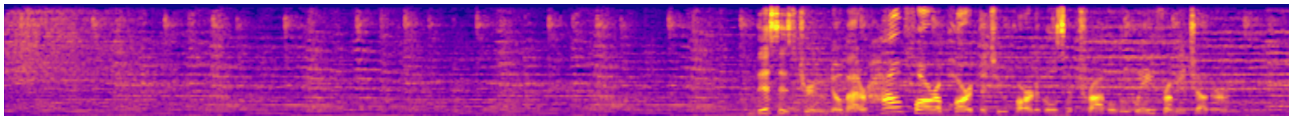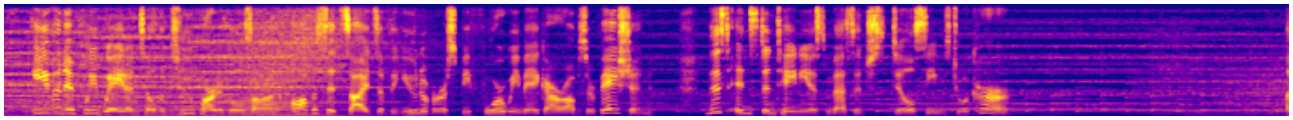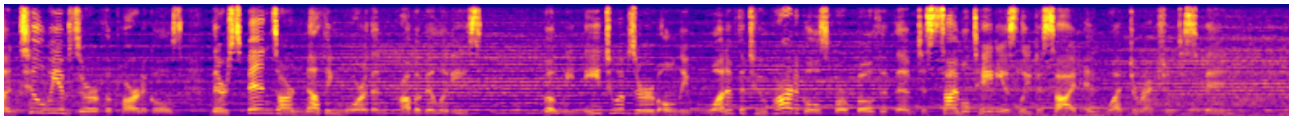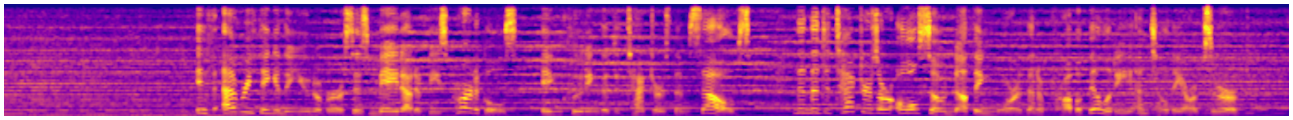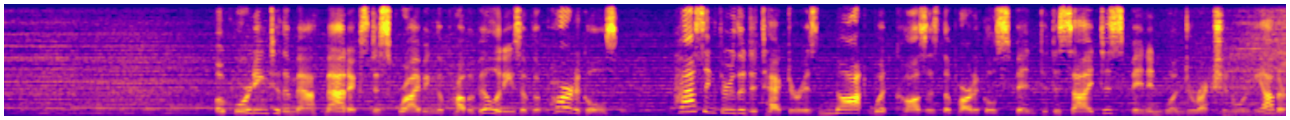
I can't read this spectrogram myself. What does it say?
This is true no matter how far apart the two particles have traveled away from each other. Even if we wait until the two particles are on opposite sides of the universe before we make our observation, this instantaneous message still seems to occur. Until we observe the particles, their spins are nothing more than probabilities but we need to observe only one of the two particles for both of them to simultaneously decide in what direction to spin. If everything in the universe is made out of these particles, including the detectors themselves, then the detectors are also nothing more than a probability until they are observed. According to the mathematics describing the probabilities of the particles, Passing through the detector is not what causes the particle's spin to decide to spin in one direction or the other.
